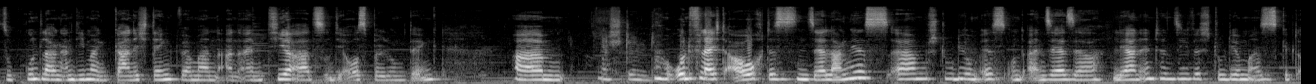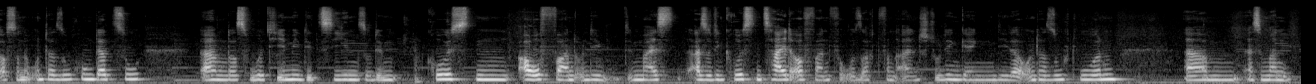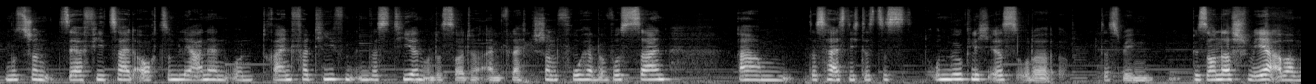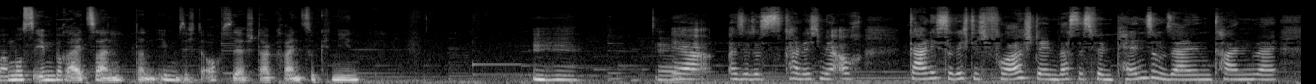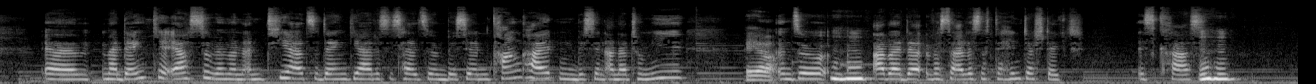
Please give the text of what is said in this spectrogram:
so Grundlagen, an die man gar nicht denkt, wenn man an einen Tierarzt und die Ausbildung denkt. Ähm, das stimmt. Und vielleicht auch, dass es ein sehr langes ähm, Studium ist und ein sehr, sehr lernintensives Studium. Also es gibt auch so eine Untersuchung dazu, ähm, dass wohl Tiermedizin so den größten Aufwand und die, den meisten, also den größten Zeitaufwand verursacht von allen Studiengängen, die da untersucht wurden. Ähm, also man muss schon sehr viel Zeit auch zum Lernen und rein vertiefen investieren und das sollte einem vielleicht schon vorher bewusst sein. Ähm, das heißt nicht, dass das unmöglich ist oder deswegen besonders schwer, aber man muss eben bereit sein, dann eben sich da auch sehr stark reinzuknien. Mhm. Ja. ja, also das kann ich mir auch gar nicht so richtig vorstellen, was das für ein Pensum sein kann, weil ähm, man denkt ja erst so, wenn man an Tierärzte denkt, ja, das ist halt so ein bisschen Krankheiten, ein bisschen Anatomie ja. und so. Mhm. Aber da, was da alles noch dahinter steckt, ist krass. Mhm.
